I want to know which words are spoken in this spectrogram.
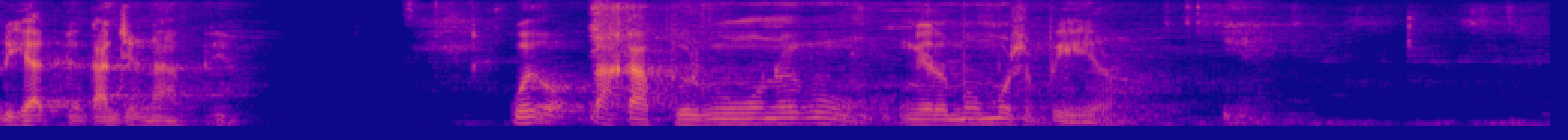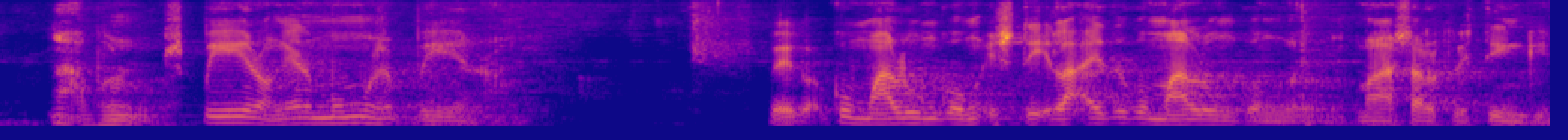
lihat ke Kanjeng Nabi. Kowe kok takabur ngono iku ngilmumu sepiro? Nah, pun sepiro ilmumu sepiro? Kowe kok kumalungkung istilah itu kumalungkung merasa lebih tinggi.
